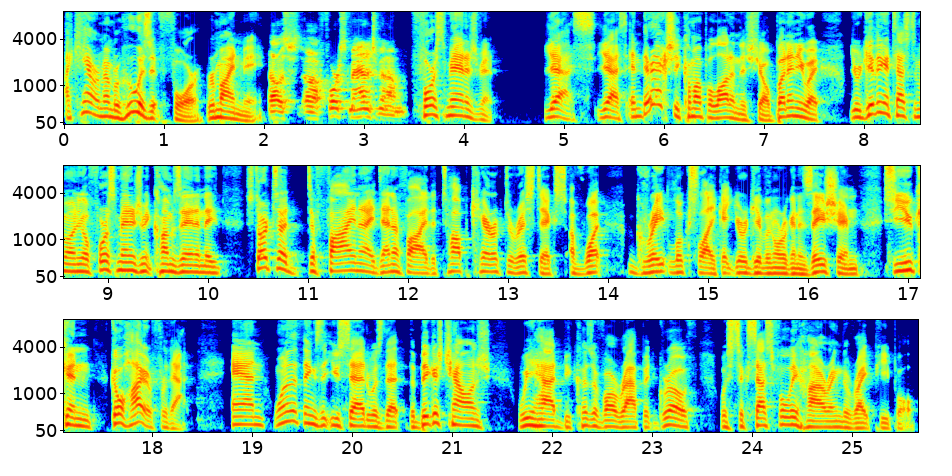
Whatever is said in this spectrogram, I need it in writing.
I can't remember who was it for? Remind me. That was uh, force management. Force management. Yes, yes. And they actually come up a lot in this show. But anyway, you're giving a testimonial, force management comes in and they start to define and identify the top characteristics of what great looks like at your given organization so you can go hire for that. And one of the things that you said was that the biggest challenge we had because of our rapid growth was successfully hiring the right people.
